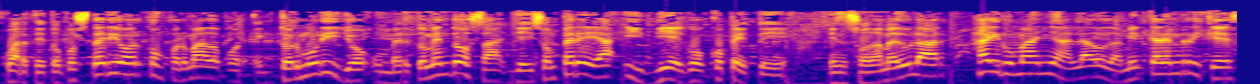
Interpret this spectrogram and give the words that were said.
cuarteto posterior conformado por Héctor Murillo, Humberto Mendoza, Jason Perea y Diego Copete. En zona medular, Jairo Maña al lado de Amílcar Enríquez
